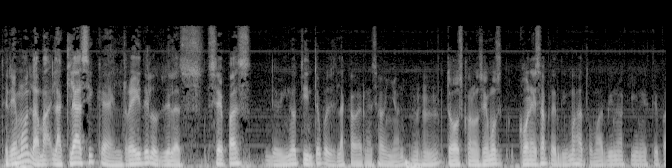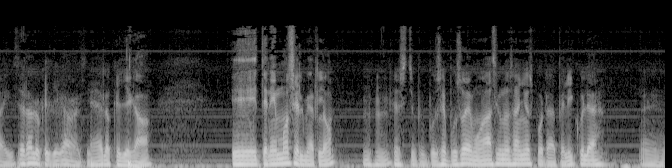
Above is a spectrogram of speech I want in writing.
Tenemos la, la clásica, el rey de los de las cepas de vino tinto, pues es la Cabernet Sauvignon. Ujú. Todos conocemos, con esa aprendimos a tomar vino aquí en este país. Era lo que llegaba. sí. Era lo que llegaba. Eh, tenemos el Merlot, que se puso de moda hace unos años por la película eh,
